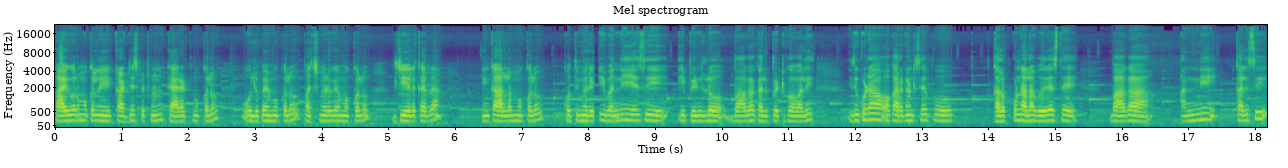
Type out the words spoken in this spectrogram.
కాయగూర ముక్కల్ని కట్ చేసి పెట్టుకున్నాను క్యారెట్ ముక్కలు. ఉల్లిపాయ ముక్కలు పచ్చిమిరపకాయ ముక్కలు జీలకర్ర ఇంకా అల్లం ముక్కలు కొత్తిమీర ఇవన్నీ వేసి ఈ పిండిలో బాగా కలిపి పెట్టుకోవాలి. ఇది కూడా ఒక అరగంట సేపు కలపకుండా అలా వదిలేస్తే బాగా అన్నీ కలిసి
